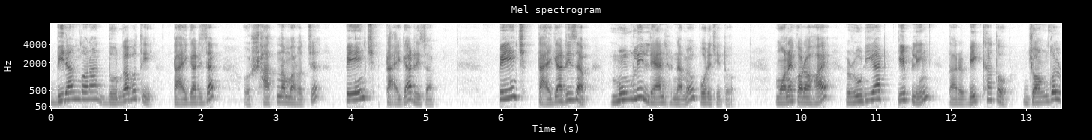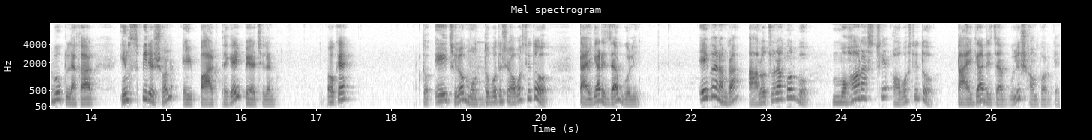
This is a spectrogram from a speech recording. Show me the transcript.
বীরাঙ্গনা দুর্গাবতী টাইগার রিজার্ভ ও সাত নম্বর হচ্ছে Pench tiger reserve. Pench tiger reserve Mowgli land নামেও পরিচিত। মনে করা হয় রুডিয়ার্ড কিপলিং তার বিখ্যাত জঙ্গল বুক লেখার ইন্সপিরেশন এই পার্ক থেকেই পেয়েছিলেন। ওকে? তো এই ছিল মধ্যপ্রদেশে অবস্থিত টাইগার রিজার্ভগুলি। এবার আমরা আলোচনা করব মহারাষ্ট্রে অবস্থিত টাইগার রিজার্ভগুলি সম্পর্কে।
